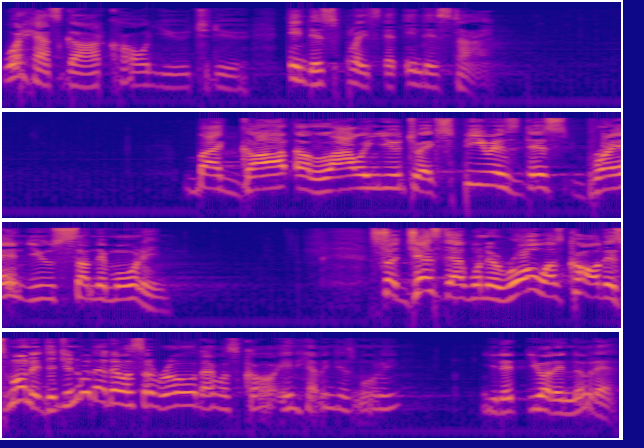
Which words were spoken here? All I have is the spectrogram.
What has God called you to do in this place and in this time? By God allowing you to experience this brand new Sunday morning. Suggest that when the roll was called this morning, did you know that there was a roll that was called in heaven this morning? You did, you to know that.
